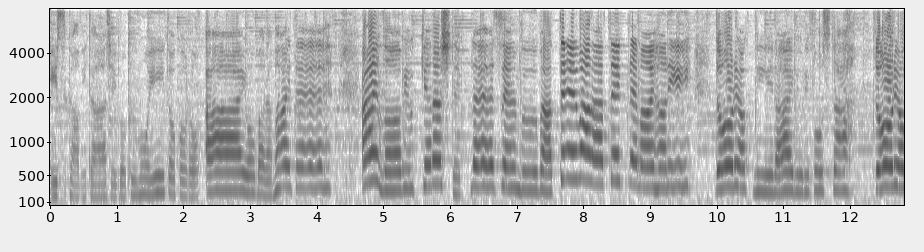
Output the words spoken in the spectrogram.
いつか見た地獄もいいところ愛をばらまいて。I love you けなしてくれ全部奪って笑ってくれ My honey 努力未来 beautiful star 努力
